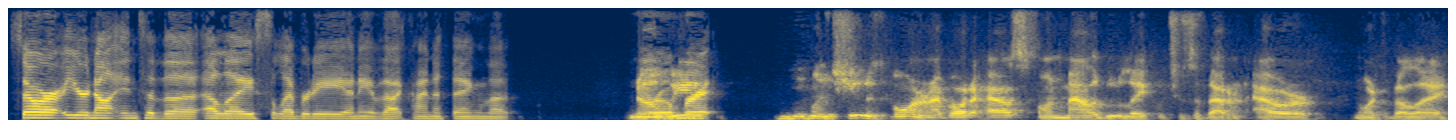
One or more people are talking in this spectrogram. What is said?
So are, you're not into the LA celebrity, any of that kind of thing that No, we it? when she was born, I bought a house on Malibu Lake, which is about an hour north of LA.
